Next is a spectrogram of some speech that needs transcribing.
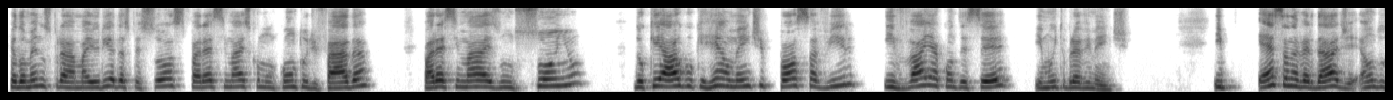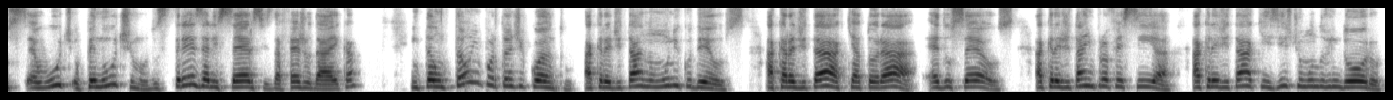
pelo menos para a maioria das pessoas, parece mais como um conto de fada, parece mais um sonho do que algo que realmente possa vir e vai acontecer e muito brevemente. E essa, na verdade, é um dos é o, último, o penúltimo dos 13 alicerces da fé judaica. Então, tão importante quanto acreditar num único Deus, acreditar que a Torá é dos céus, acreditar em profecia, acreditar que existe um mundo vindouro,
